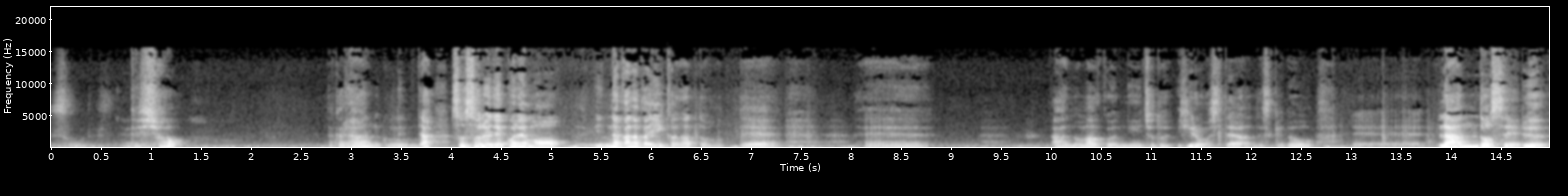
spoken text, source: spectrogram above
そうですね。でしょ？だから、あそうそれでこれもなかなかいいかなと思って、えーあのマー君にちょっと披露してたんですけど、えーランドセル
